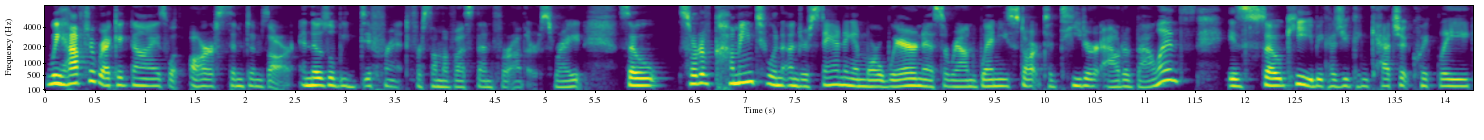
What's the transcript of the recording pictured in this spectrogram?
we have to recognize what our symptoms are, and those will be different for some of us than for others, right? So, sort of coming to an understanding and more awareness around when you start to teeter out of balance is so key because you can catch it quickly,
